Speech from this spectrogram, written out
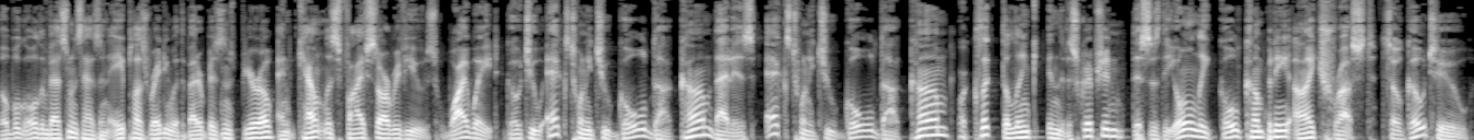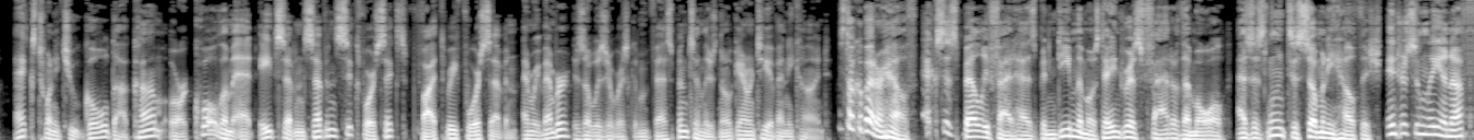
Noble Gold Investments has an A plus rating with the Better Business Bureau and countless five star reviews. Why wait? Go to x22gold.com. That is x22gold.com or click the link in the description. This is the only gold company I trust. So go to x22gold.com or call them at 877-646-5347. And remember, there's always a risk of investments and there's no guarantee of any kind. Let's talk about our health. Excess belly fat has been deemed the most dangerous fat of them all as it's linked to so many health issues. Interestingly enough,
